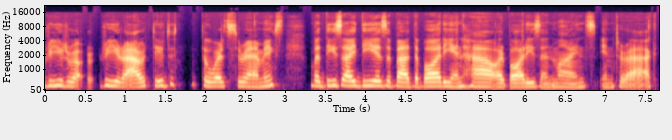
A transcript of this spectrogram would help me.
rerou- rerouted towards ceramics. But these ideas about the body and how our bodies and minds interact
